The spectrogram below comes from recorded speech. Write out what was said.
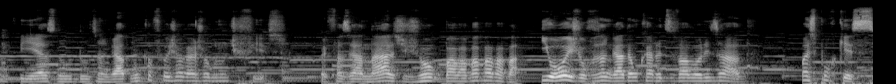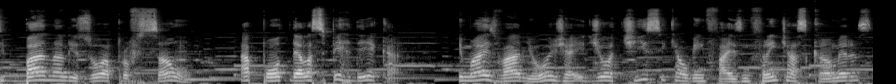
o viés do, do Zangado nunca foi jogar jogo no difícil. Foi fazer análise de jogo, babá. E hoje o Zangado é um cara desvalorizado. Mas porque se banalizou a profissão a ponto dela se perder, cara. O que mais vale hoje é a idiotice que alguém faz em frente às câmeras,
